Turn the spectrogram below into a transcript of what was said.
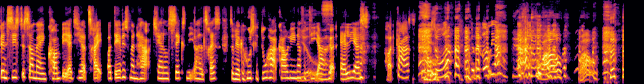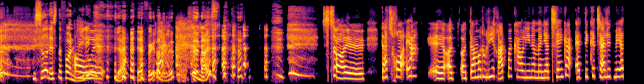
den sidste, som er en kombi af de her tre. Og det er, hvis man har channel 659, som jeg kan huske, at du har, Karolina, yes. fordi jeg har hørt alle jeres podcast-episoder. så det ved jeg. ja, wow, wow. Vi sidder næsten og får en reading. Og, øh, ja, jeg føler det lidt. Det er nice. Så øh, der tror jeg, øh, og, og der må du lige rette mig, Karolina, men jeg tænker, at det kan tage lidt mere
